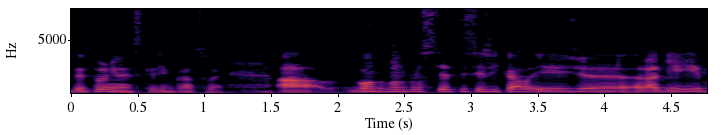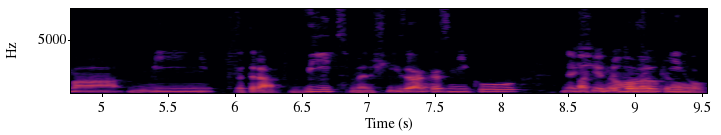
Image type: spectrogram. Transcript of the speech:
vyplňuje, s kterým pracuje. A on, on prostě, ty si říkal i, že raději má míň, teda víc menších zákazníků, než Tak jednoho velkého.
